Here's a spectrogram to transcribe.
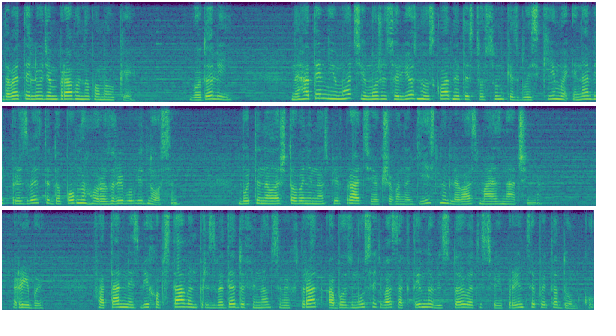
давайте людям право на помилки. Водолій. Негативні емоції можуть серйозно ускладнити стосунки з близькими і навіть призвести до повного розриву відносин. Будьте налаштовані на співпрацю, якщо вона дійсно для вас має значення. Риби. Фатальний збіг обставин призведе до фінансових втрат або змусить вас активно відстоювати свої принципи та думку.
